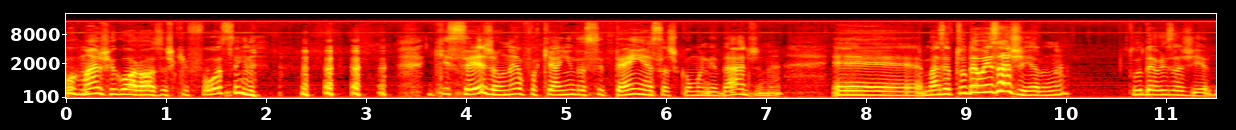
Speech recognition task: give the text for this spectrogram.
por mais rigorosas que fossem, né? que sejam, né? Porque ainda se tem essas comunidades, né? É, mas é tudo é o exagero, né? Tudo é o exagero.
